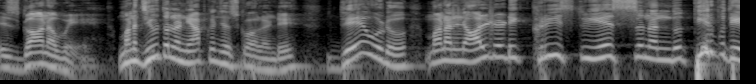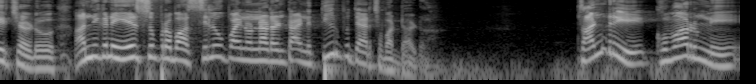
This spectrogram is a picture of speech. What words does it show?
is gone away మన జీవితంలో జ్ఞాపకం చేసుకోవాలండి. దేవుడు మనల్ని ఆల్రెడీ క్రీస్తు యేసునందు తీర్పు తీర్చాడు. అందుకని యేసు ప్రభా సిలువు పైన ఉన్నాడంటే ఆయన తీర్పు తీర్చబడ్డాడు. తండ్రి కుమారుణ్ణి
